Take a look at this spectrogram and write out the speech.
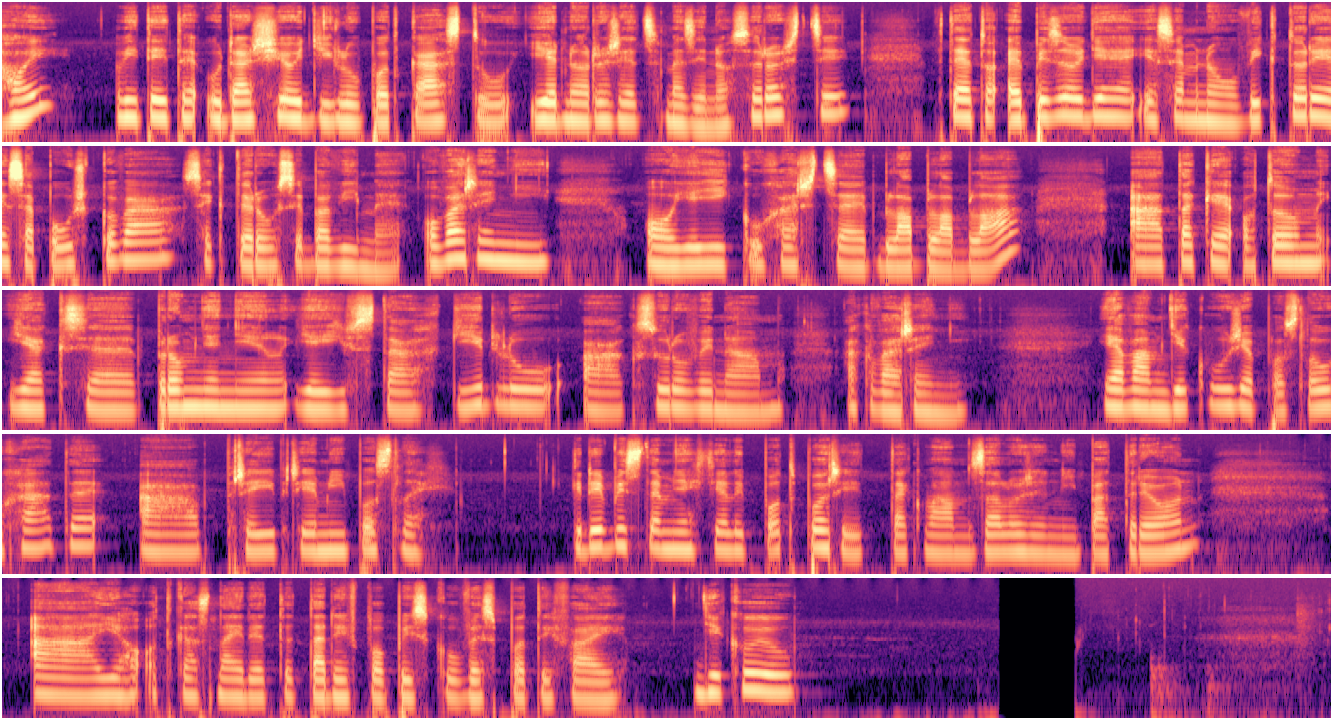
Ahoj, vítejte u dalšího dílu podcastu Jednorožec mezi nosorožci. V této epizodě je se mnou Viktorie Sapoušková, se kterou se bavíme o vaření, o její kuchařce bla bla bla a také o tom, jak se proměnil její vztah k jídlu a k surovinám a k vaření. Já vám děkuju, že posloucháte a přeji příjemný poslech. Kdybyste mě chtěli podpořit, tak mám založený Patreon a jeho odkaz najdete tady v popisku ve Spotify. Děkuju.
